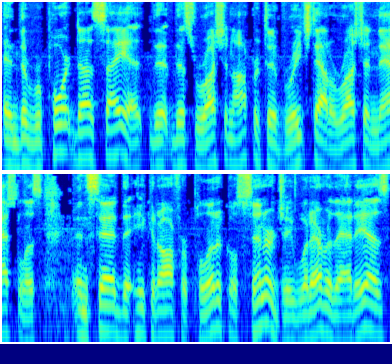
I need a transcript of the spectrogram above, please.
and the report does say it, that this Russian operative reached out, a Russian nationalist, and said that he could offer political synergy, whatever that is,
